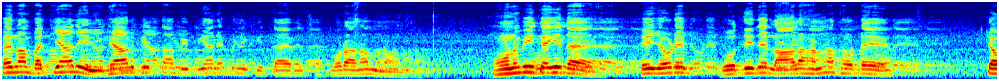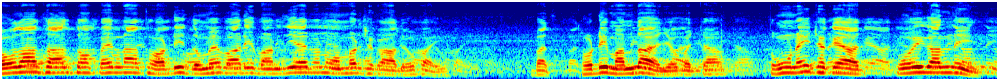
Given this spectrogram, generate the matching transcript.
ਪਹਿਲਾਂ ਬੱਚਿਆਂ ਦੀ ਨਹੀਂ ਖਿਆਲ ਕੀਤਾ, ਬੀਬੀਆਂ ਨੇ ਵੀ ਨਹੀਂ ਕੀਤਾ ਐਵੇਂ ਬੁਰਾ ਨਾ ਮਨਾਉਣਾ। ਹੁਣ ਵੀ ਕਹੀਦਾ ਹੈ, ਇਹ ਜਿਹੜੇ ਗੋਦੀ ਦੇ ਲਾਲ ਹਨ ਨਾ ਤੁਹਾਡੇ 14 ਸਾਲ ਤੋਂ ਪਹਿਲਾਂ ਤੁਹਾਡੀ ਜ਼ਿੰਮੇਵਾਰੀ ਬਣਦੀ ਹੈ ਇਹਨਾਂ ਨੂੰ ਅਮਰ ਛਕਾ ਦਿਓ ਭਾਈ। ਬਸ ਤੁਹਾਡੀ ਮੰਨਦਾ ਹੈ ਜੋ ਬੱਚਾ। ਤੂੰ ਨਹੀਂ ਛਕਿਆ ਕੋਈ ਗੱਲ ਨਹੀਂ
